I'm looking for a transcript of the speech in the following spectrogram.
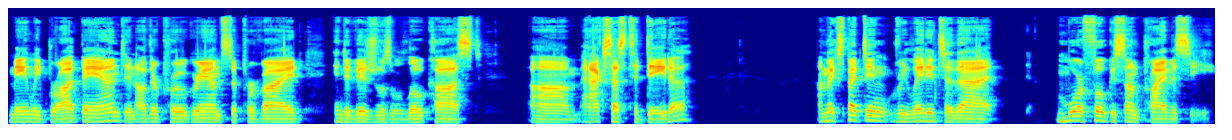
mainly broadband and other programs to provide individuals with low cost um, access to data. I'm expecting related to that more focus on privacy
